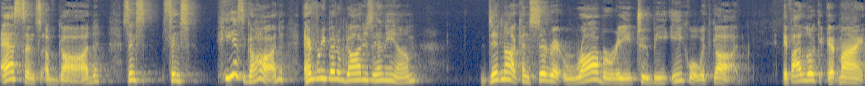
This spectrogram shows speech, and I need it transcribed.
essence of God, since, since he is God, every bit of God is in him, did not consider it robbery to be equal with God. If I look at my,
